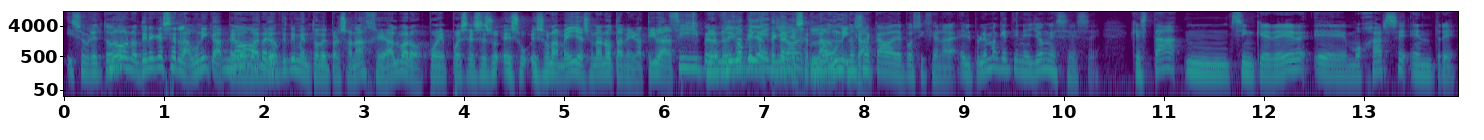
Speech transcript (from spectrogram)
y sobre todo. No, no tiene que ser la única, pero No, va en pero- detrimento del personaje, Álvaro. Pues, pues es, es, es- es una mella, es una nota negativa. Sí, pero no, no digo que ella tenga que ser la no, única. No se acaba de posicionar. El problema que tiene John es ese, que está mm, sin querer eh, mojarse entre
